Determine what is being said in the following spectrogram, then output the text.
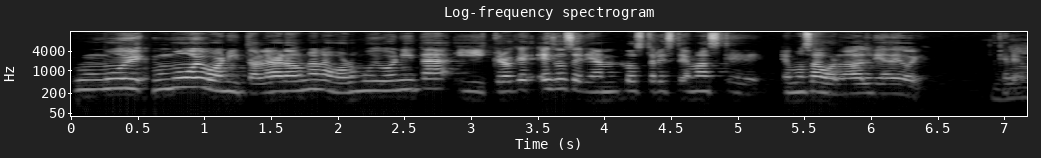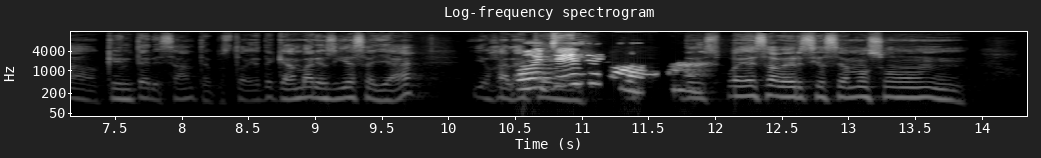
Muy, muy bonito, la verdad, una labor muy bonita y creo que esos serían los tres temas que hemos abordado el día de hoy. Wow, qué interesante. Pues todavía te quedan varios días allá y ojalá. Muchísimo. después a ver si hacemos un,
